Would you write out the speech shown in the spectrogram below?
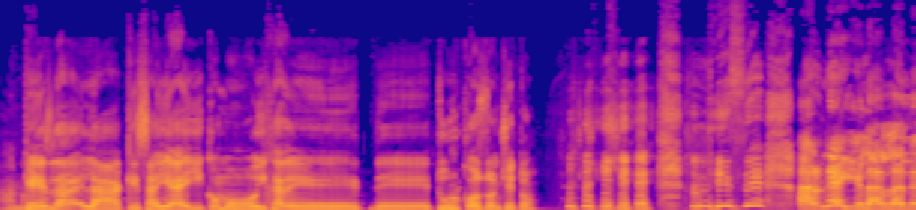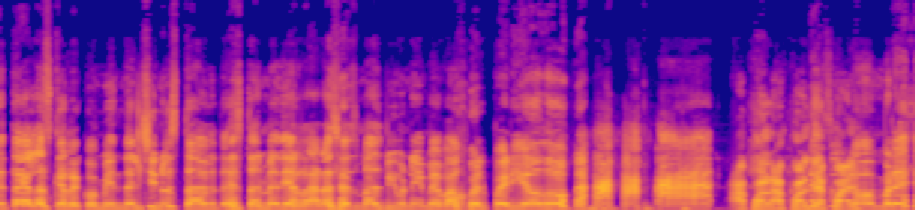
Ah, no. Que es la, la que salía ahí como hija de, de turcos, Don Cheto. Dice Arne Aguilar, la neta de las que recomienda el chino está- están media raras. Es más, vi una y me bajó el periodo. ¿A cuál, a cuál, de a cuál? nombre.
